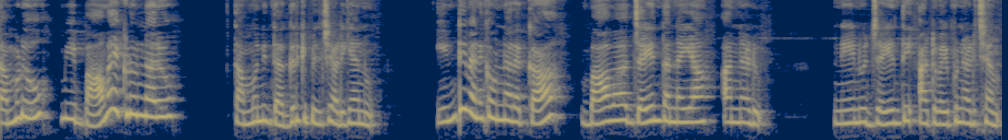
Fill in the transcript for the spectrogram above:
తమ్ముడు మీ బావ ఎక్కడున్నారు? తమ్ముని దగ్గరికి పిలిచి అడిగాను. ఇంటి వెనక ఉన్నారక్క బావ జయంత్ అన్నయ్య అన్నాడు. నేను జయంతి అటువైపు నడిచాం.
